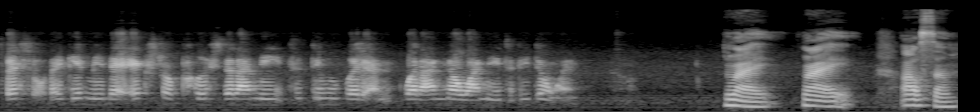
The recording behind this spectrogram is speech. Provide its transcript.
special. They give me that extra push that I need to do what I, what I know I need to be doing. Right, right. Awesome.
